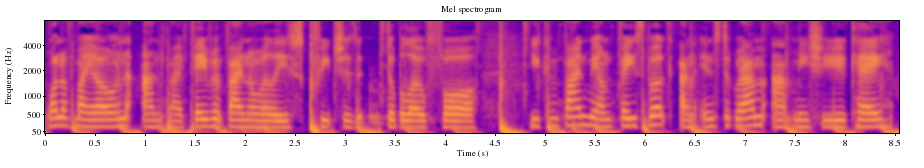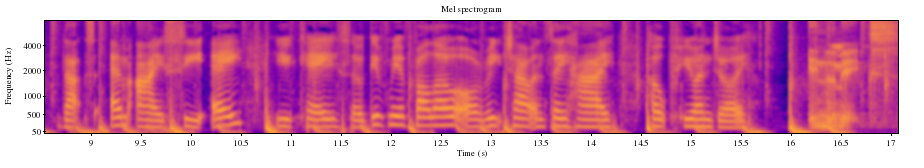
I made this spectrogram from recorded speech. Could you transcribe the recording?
one of my own, and my favourite vinyl release, Creatures 004. You can find me on Facebook and Instagram at Mica UK. That's M I C A UK. So give me a follow or reach out and say hi. Hope you enjoy. In the mix.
